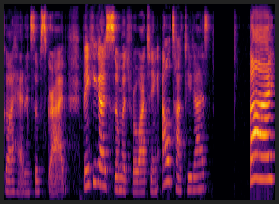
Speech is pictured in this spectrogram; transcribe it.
go ahead and subscribe. Thank you guys so much for watching. I will talk to you guys. Bye!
